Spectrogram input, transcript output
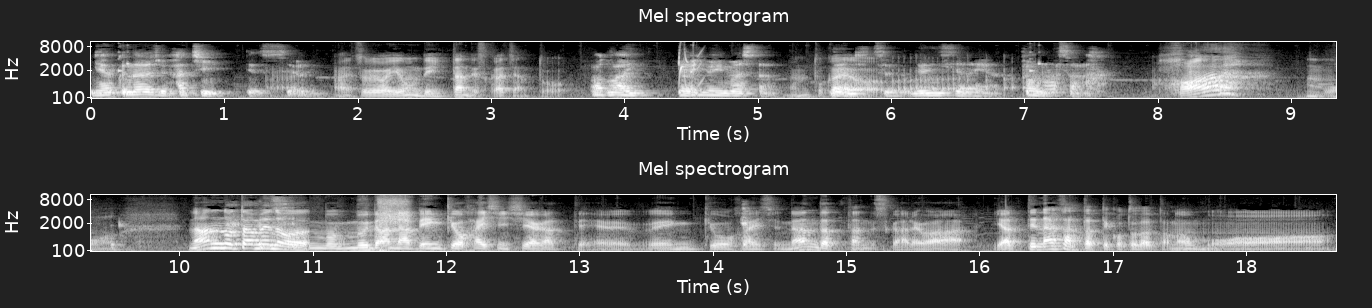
？278ですよね。はい。それは読んでいったんですか、ちゃんと。あ、まあ、読みました。本当かよ。連日、連日じゃないや。今日の朝。はぁもう、何のためのもう無駄な勉強配信しやがって。勉強配信。何だったんですか、あれは。やってなかったってことだったの？も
